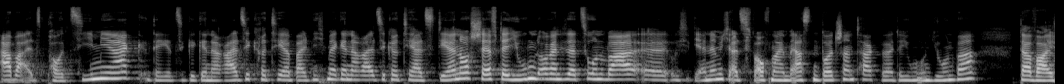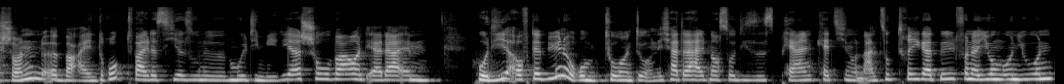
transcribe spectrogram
Aber als Paul Ziemiak, der jetzige Generalsekretär, bald nicht mehr Generalsekretär, als der noch Chef der Jugendorganisation war, äh, ich erinnere mich, als ich auf meinem ersten Deutschlandtag bei der Jungen Union war, da war ich schon äh, beeindruckt, weil das hier so eine Multimedia-Show war und er da im Hoodie auf der Bühne rumturnte. Und ich hatte halt noch so dieses Perlenkettchen- und Anzugträgerbild von der Jungen Union,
